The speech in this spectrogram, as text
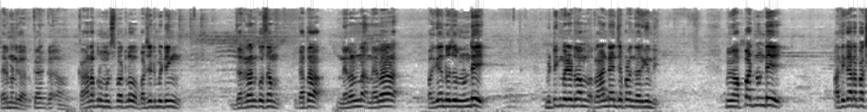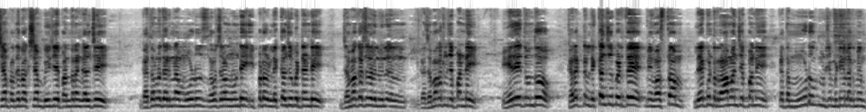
చైర్మన్ గారు. కానాపూర్ మున్సిపాలిటీలో బడ్జెట్ మీటింగ్ జరగడానికి కోసం గత నెల నెల పదిహేను రోజుల నుండి మీటింగ్ పెట్టడం రాండి అని చెప్పడం జరిగింది. మేము అప్పటి నుండి అధికార పక్షం ప్రతిపక్షం బీజేపీ అందరం కలిసి గతంలో జరిగిన మూడు సంవత్సరాల నుండి ఇప్పటి లెక్కలు చూపెట్టండి. జమ ఖర్చులు జమ ఖర్చులు చెప్పండి. ఏదైతే ఉందో కరెక్ట్ లెక్కలు చూపెడితే మేము వస్తాం లేకుంటే రామని చెప్పని గత మూడు మీటింగ్లకు మేము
